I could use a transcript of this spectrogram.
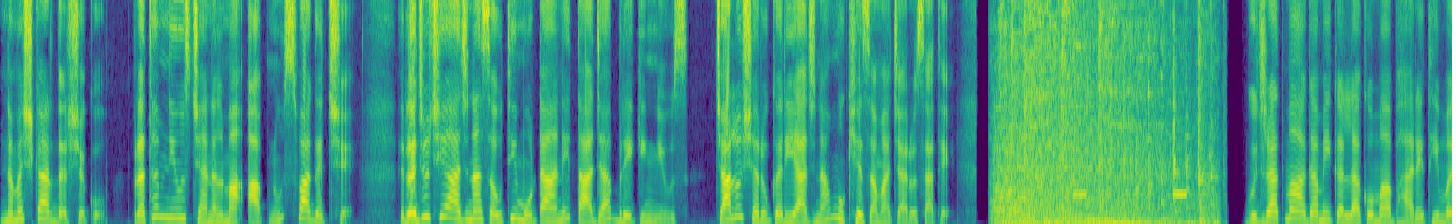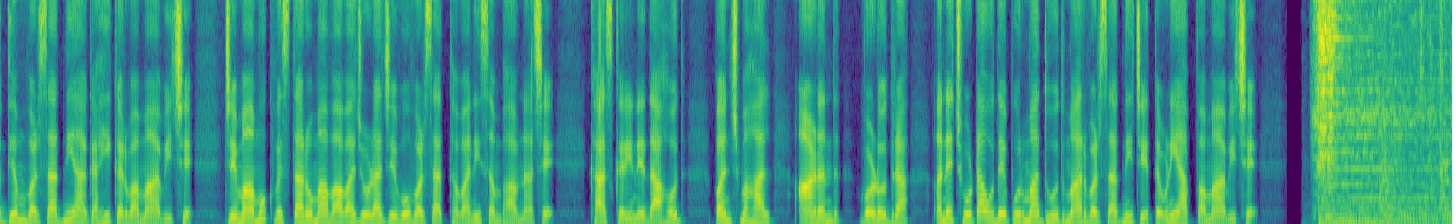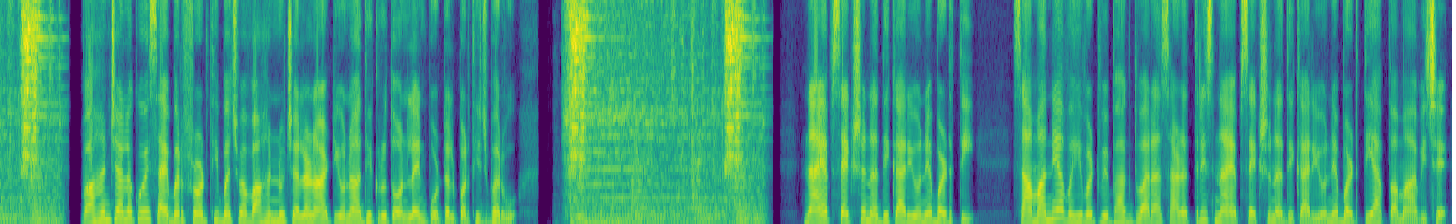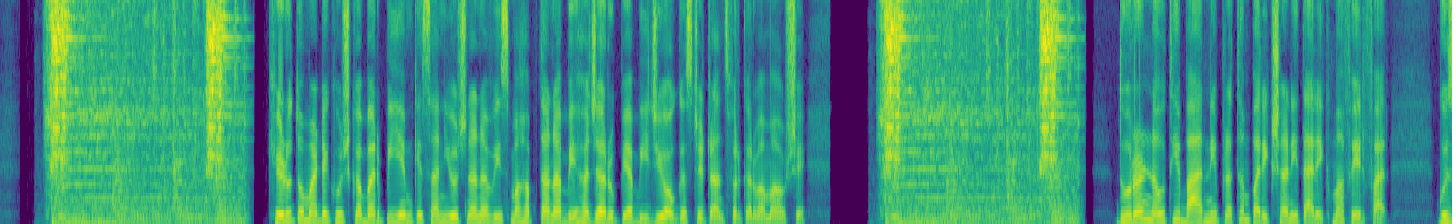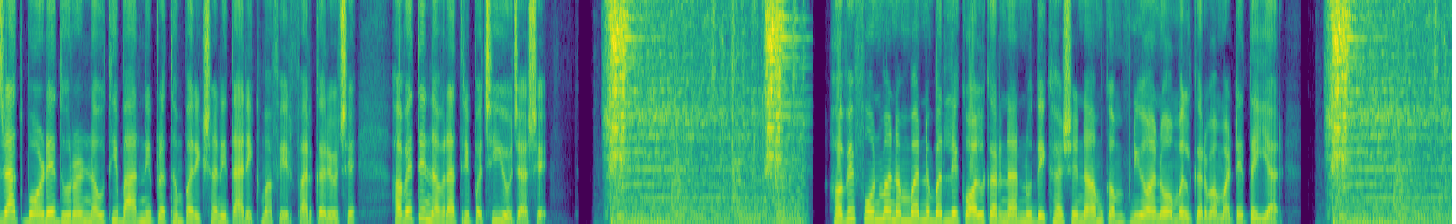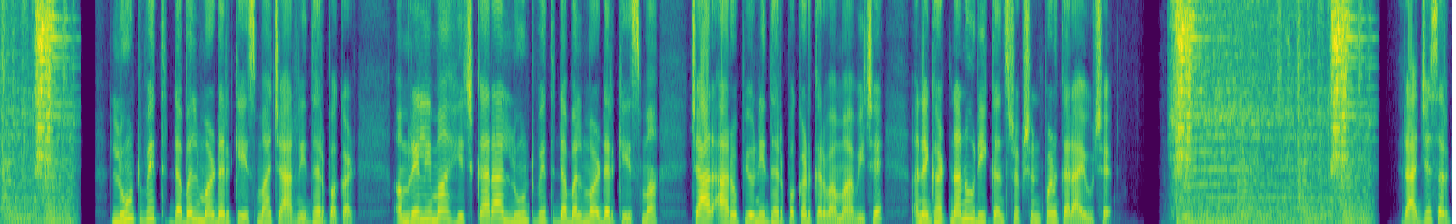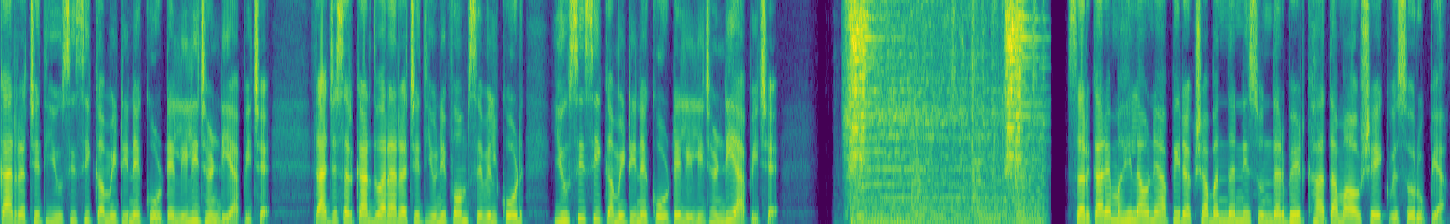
નમસ્કાર દર્શકો. પ્રથમ ન્યૂઝ ચેનલમાં આપનું સ્વાગત છે. રજૂ છે આજના સૌથી મોટા અને તાજા બ્રેકિંગ ન્યૂઝ ચાલો શરૂ કરીએ આજના મુખ્ય સમાચારો સાથે. ગુજરાતમાં આગામી કલાકોમાં ભારેથી મધ્યમ વરસાદની આગાહી કરવામાં આવી છે, જેમાં અમુક વિસ્તારોમાં વાવાઝોડા જેવો વરસાદ થવાની સંભાવના છે. ખાસ કરીને દાહોદ, પંચમહાલ, આણંદ, વડોદરા અને છોટાઉદેપુરમાં ધોધમાર વરસાદની ચેતવણી આપવામાં આવી છે. વાહન ચાલકોએ સાયબર ફ્રોડથી બચવા વાહનનું ચલણ આરટીઓના અધિકૃત ઓનલાઈન પોર્ટલ પરથી જ ભરવું. નાયબ સેક્શન અધિકારીઓને બઢતી. સામાન્ય વહીવટ વિભાગ દ્વારા સાડત્રીસ નાયબ સેક્શન અધિકારીઓને બઢતી આપવામાં આવી છે. ખેડૂતો માટે ખુશખબર પીએમ કિસાન યોજનાના વીસમા હપ્તાના બે હજાર રૂપિયા બીજી ઓગસ્ટે ટ્રાન્સફર કરવામાં આવશે. ધોરણ નવથી બારની પ્રથમ પરીક્ષાની તારીખમાં ફેરફાર. ગુજરાત બોર્ડે ધોરણ નવથી બારની પ્રથમ પરીક્ષાની તારીખમાં ફેરફાર કર્યો છે. હવે તે નવરાત્રી પછી યોજાશે. હવે ફોનમાં નંબરને બદલે કોલ કરનારનું દેખાશે નામ, કંપનીઓ આનો અમલ કરવા માટે તૈયાર. લૂંટ વિથ ડબલ મર્ડર કેસમાં ચારની ધરપકડ. અમરેલીમાં હિચકારા લૂંટ વિથ ડબલ મર્ડર કેસમાં ચાર આરોપીઓની ધરપકડ કરવામાં આવી છે અને ઘટનાનું રીકન્સ્ટ્રક્શન પણ કરાયું છે. રાજ્ય સરકાર રચિત યુસીસી કમિટીને કોર્ટે લીલી ઝંડી આપી છે. રાજ્ય સરકાર દ્વારા રચિત યુનિફોર્મ સિવિલ કોડ યુસીસી કમિટીને કોર્ટે લીલી ઝંડી આપી છે. સરકારે મહિલાઓને આપી રક્ષાબંધનની સુંદર ભેટ ખાતામાં આવશે એકવીસો રૂપિયા.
